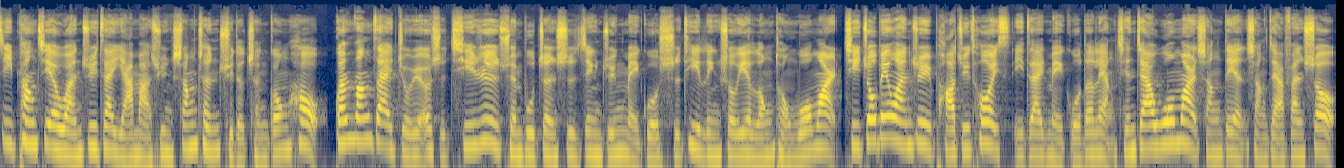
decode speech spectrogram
继胖企鹅玩具在亚马逊商城取得成功后，官方在九月二十七日宣布正式进军美国实体零售业龙头 Walmart，其周边玩具 Pudgy Toys 已在美国的两千家 Walmart 商店上架贩售。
